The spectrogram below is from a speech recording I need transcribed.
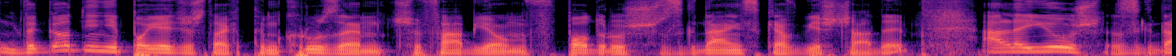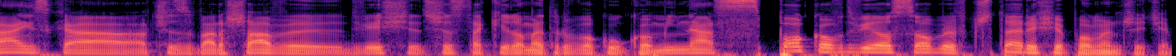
Wygodnie nie pojedziesz tak tym cruzem czy Fabią w podróż z Gdańska w Bieszczady, ale już z Gdańska czy z Warszawy 200-300 km wokół komina, spoko w dwie osoby, w cztery się pomęczycie.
